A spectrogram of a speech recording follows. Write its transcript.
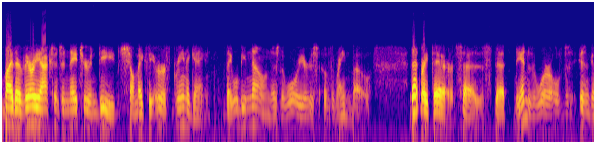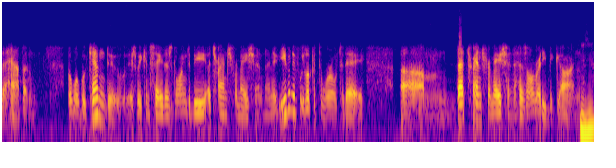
by their very actions in nature and deeds shall make the earth green again. They will be known as the warriors of the rainbow. That right there says that the end of the world isn't going to happen. But what we can do is we can say there's going to be a transformation. And even if we look at the world today, um, that transformation has already begun.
